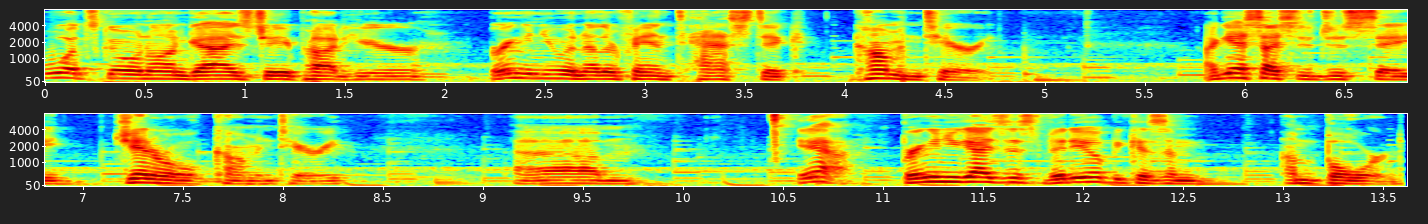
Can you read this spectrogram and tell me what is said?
What's going on, guys? JPott here, bringing you another fantastic commentary. I guess I should just say general commentary. Um, yeah, bringing you guys this video because I'm I'm bored,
